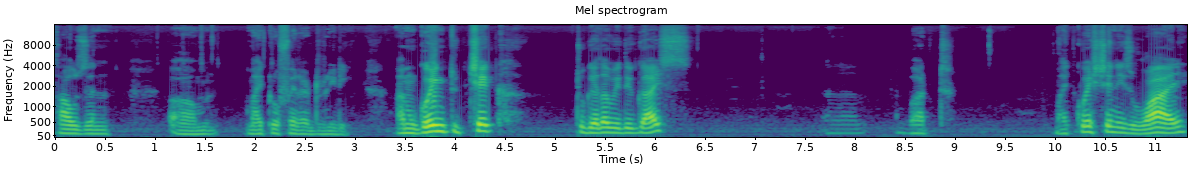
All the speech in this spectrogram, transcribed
1000 um, microfarad reading I'm going to check together with you guys. Um, but my question is why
